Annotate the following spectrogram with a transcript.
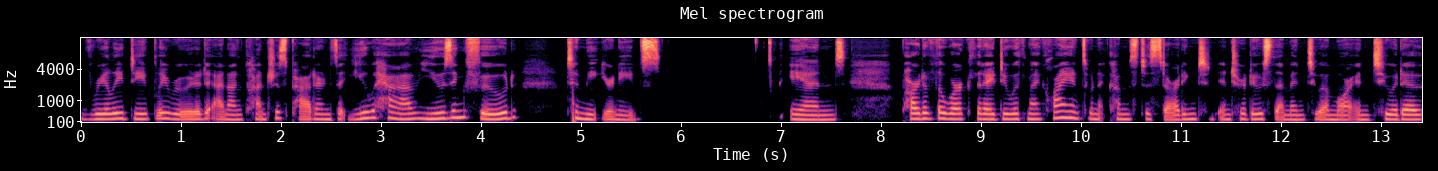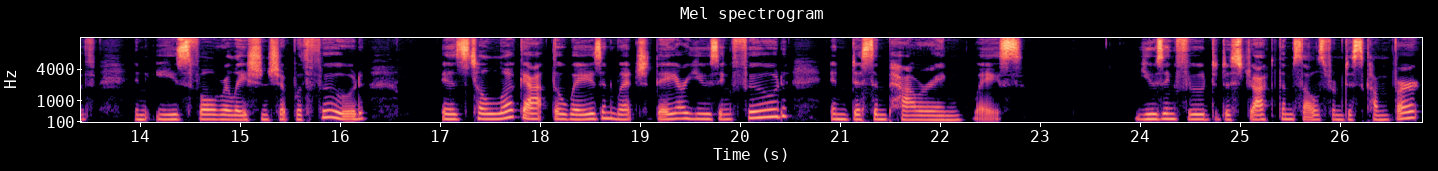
really deeply rooted and unconscious patterns that you have using food to meet your needs. And part of the work that I do with my clients when it comes to starting to introduce them into a more intuitive and easeful relationship with food is to look at the ways in which they are using food in disempowering ways. Using food to distract themselves from discomfort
